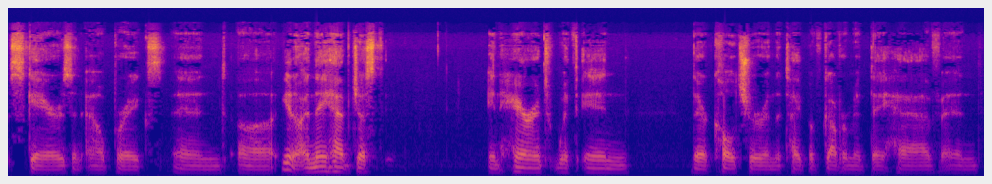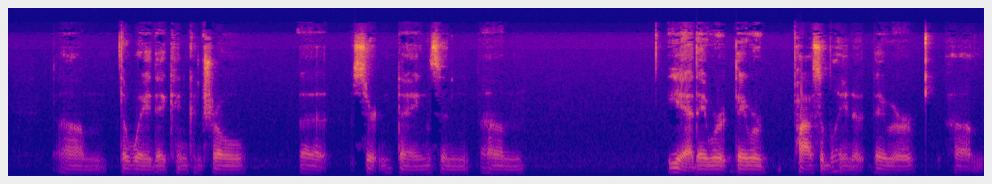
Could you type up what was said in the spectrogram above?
scares and outbreaks, and uh, you know, and they have just inherent within their culture and the type of government they have, and um, the way they can control uh, certain things, and um, yeah, they were they were possibly in a they were um,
